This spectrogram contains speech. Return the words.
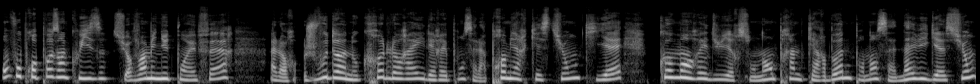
On vous propose un quiz sur 20minutes.fr. Alors, je vous donne au creux de l'oreille les réponses à la première question qui est comment réduire son empreinte carbone pendant sa navigation?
